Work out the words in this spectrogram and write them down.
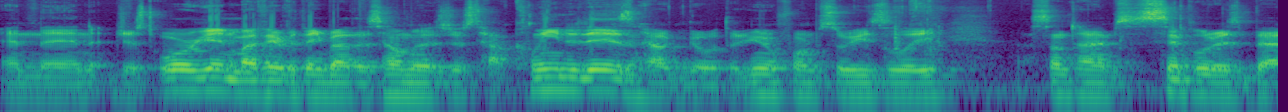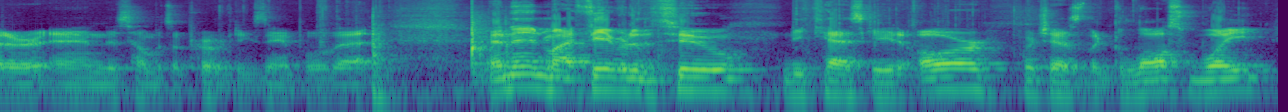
and then just Oregon. My favorite thing about this helmet is just how clean it is and how it can go with their uniform so easily sometimes simpler is better, and this helmet's a perfect example of that. And then my favorite of the two, the Cascade R, which has the gloss white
